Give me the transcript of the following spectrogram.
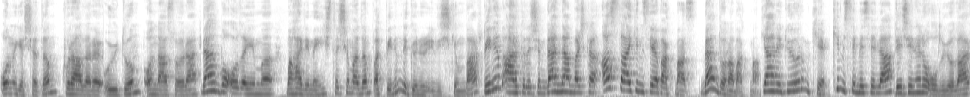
onu yaşadım. Kurallara uydum. Ondan sonra ben bu olayımı mahalleme hiç taşımadım. Bak benim de gönül ilişkim var. Benim arkadaşım benden başka asla kimseye bakmaz. Ben de ona bakmam. Yani diyorum ki kimisi mesela dejenere oluyorlar.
